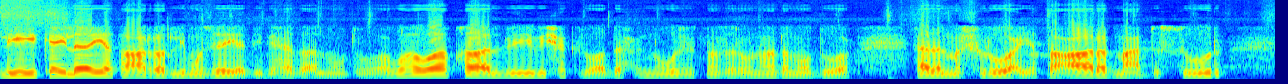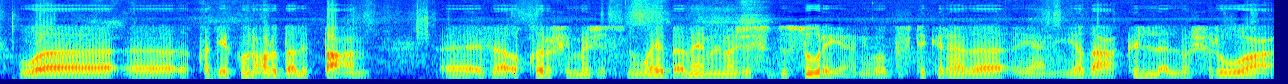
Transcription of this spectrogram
لكي لا يتعرض لمزايده بهذا الموضوع وهو قال بشكل واضح إنه وجهة نظره انه هذا الموضوع هذا المشروع يتعارض مع الدستور وقد يكون عرضة للطعن إذا أقر في مجلس النواب أمام المجلس الدستوري يعني وبفتكر هذا يعني يضع كل المشروع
